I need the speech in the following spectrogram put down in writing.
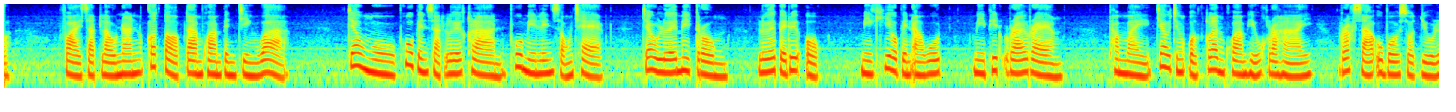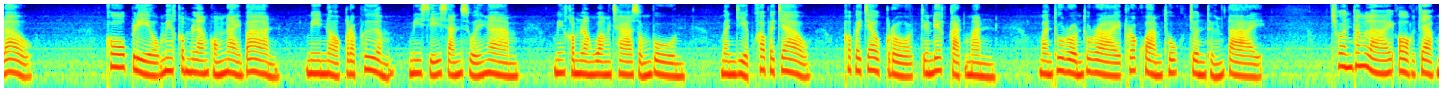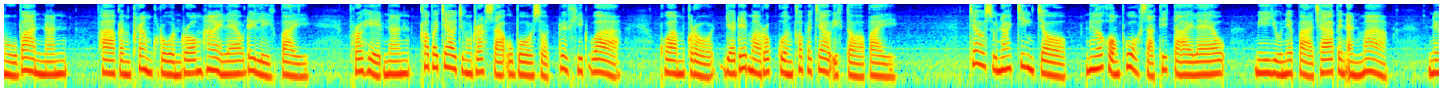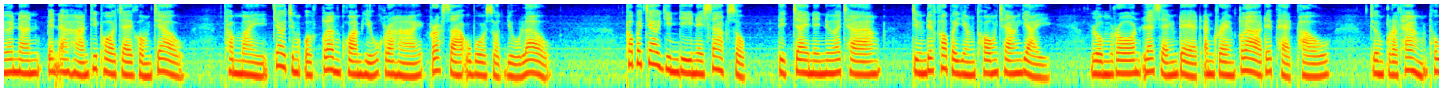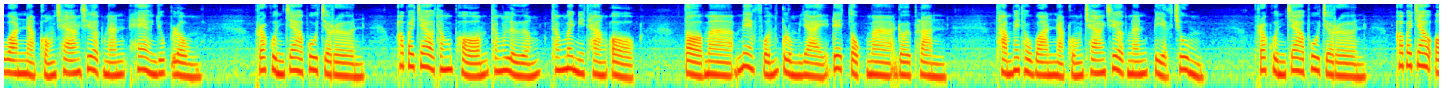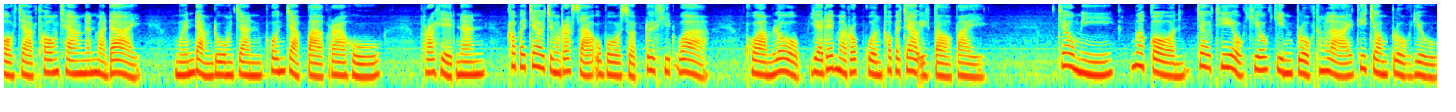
ฝ่ายสัตว์เหล่านั้นก็ตอบตามความเป็นจริงว่า เจ้างูผู้เป็นสัตว์เลื้อยคลาน ผู้มีลิ้นสองแฉก เจ้าเลื้อยไม่ตรง เลื้อยไปด้วยอก มีเขี้ยวเป็นอาวุธ มีพิษร้ายแรงทำไมเจ้าจึงอดกลั้นความหิวกระหาย รักษาอุโบสถอยู่เล่า โคเปลี่ยวมีกำลังของนายบ้าน มีหนอกกระเพื่อม มีสีสันสวยงาม มีกำลังวังชาสมบูรณ์ มันเหยียบข้าพเจ้า ข้าพเจ้าโกรธจึงเรียกกัดมัน มันทุรนทุรายเพราะความทุกข์จนถึงตาย ชนทั้งหลายออกจากหมู่บ้านนั้น พากันคร่ำครวญร้องไห้แล้วได้หลีกไป เพราะเหตุนั้นข้าพเจ้าจึงรักษาอุโบสถด้วยคิดว่า ความโกรธอย่าได้มารบกวนข้าพเจ้าอีกต่อไป เจ้าสุนัขจิ้งจอก เนื้อของพวกสัตว์ที่ตายแล้ว มีอยู่ในป่าช้าเป็นอันมาก เนื้อนั้นเป็นอาหารที่พอใจของเจ้าทำไมเจ้าจึงอดกลั้นความหิวกระหาย รักษาอุโบสถอยู่เล่าข้าพเจ้ายินดีในซากศพ ติดใจในเนื้อช้าง จึงได้เข้าไปยังท้องช้างใหญ่ ลมร้อนและแสงแดดอันแรงกล้าได้แผดเผา จนกระทั่งทวารหนักของช้างเชือกนั้นแห้งยุบลง พระคุณเจ้าผู้เจริญ ข้าพเจ้าทั้งผอม ทั้งเหลือง ทั้งไม่มีทางออก ต่อมาเมฆฝนกลุ่มใหญ่ได้ตกมาโดยพลันทำให้ทวารหนักของช้างเชือกนั้นเปียกชุ่ม พระคุณเจ้าผู้เจริญข้าพเจ้าออกจากท้องช้างนั้นมาได้ เหมือนดั่งดวงจันทร์พ้นจากปากราหู เพราะเหตุนั้นข้าพเจ้าจึงรักษาอุโบสถด้วยคิดว่า ความโลภอย่าได้มารบกวนข้าพเจ้าอีกต่อไป เจ้าหมี เมื่อก่อนเจ้าเที่ยวเคี้ยวกินปลวกทั้งหลายที่จอมปลวกอยู่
